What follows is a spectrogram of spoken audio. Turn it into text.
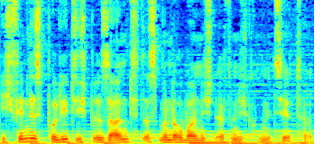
Ich finde es politisch brisant, dass man darüber nicht öffentlich kommuniziert hat.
